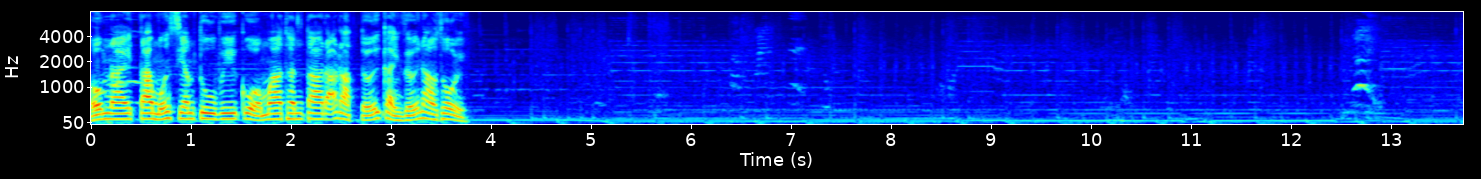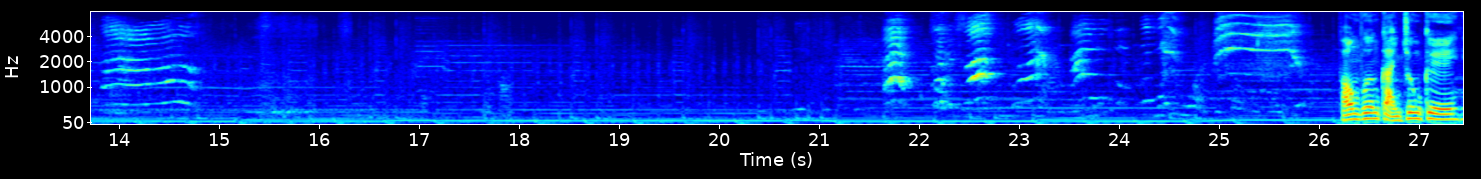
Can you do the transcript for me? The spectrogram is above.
Hôm nay ta muốn xem tu vi của ma thân ta đã đạt tới cảnh giới nào rồi. Phong vương cảnh trung kỳ.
